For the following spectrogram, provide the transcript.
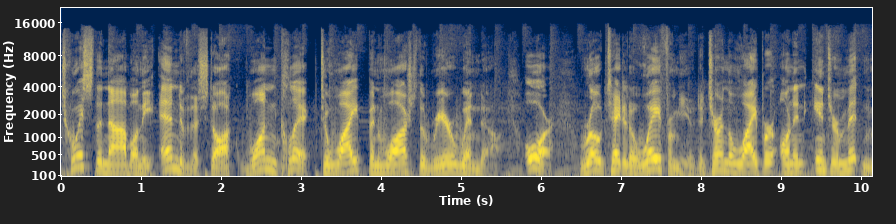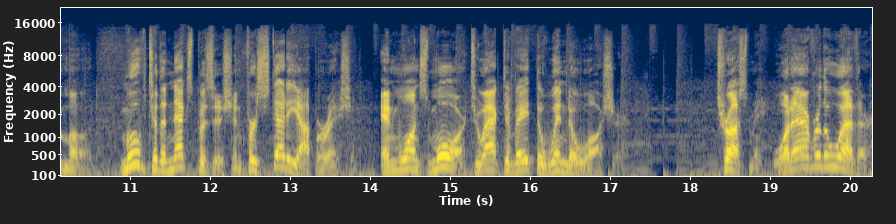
Twist the knob on the end of the stalk one click to wipe and wash the rear window, or rotate it away from you to turn the wiper on an intermittent mode. Move to the next position for steady operation, and once more to activate the window washer. Trust me, whatever the weather,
